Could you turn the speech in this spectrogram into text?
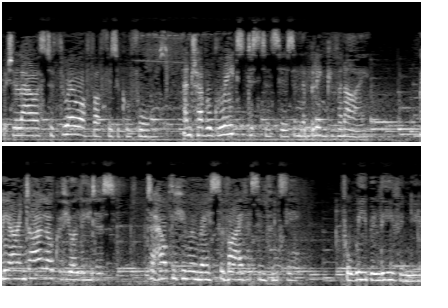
which allow us to throw off our physical forms and travel great distances in the blink of an eye. We are in dialogue with your leaders to help the human race survive its infancy, for we believe in you.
